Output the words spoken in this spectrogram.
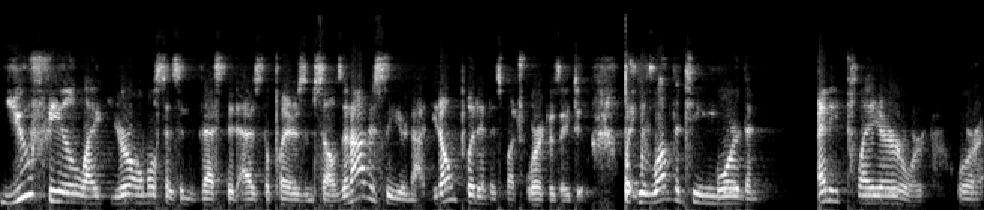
you feel like you're almost as invested as the players themselves. And obviously you're not. You don't put in as much work as they do. But you love the team more than any player or or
